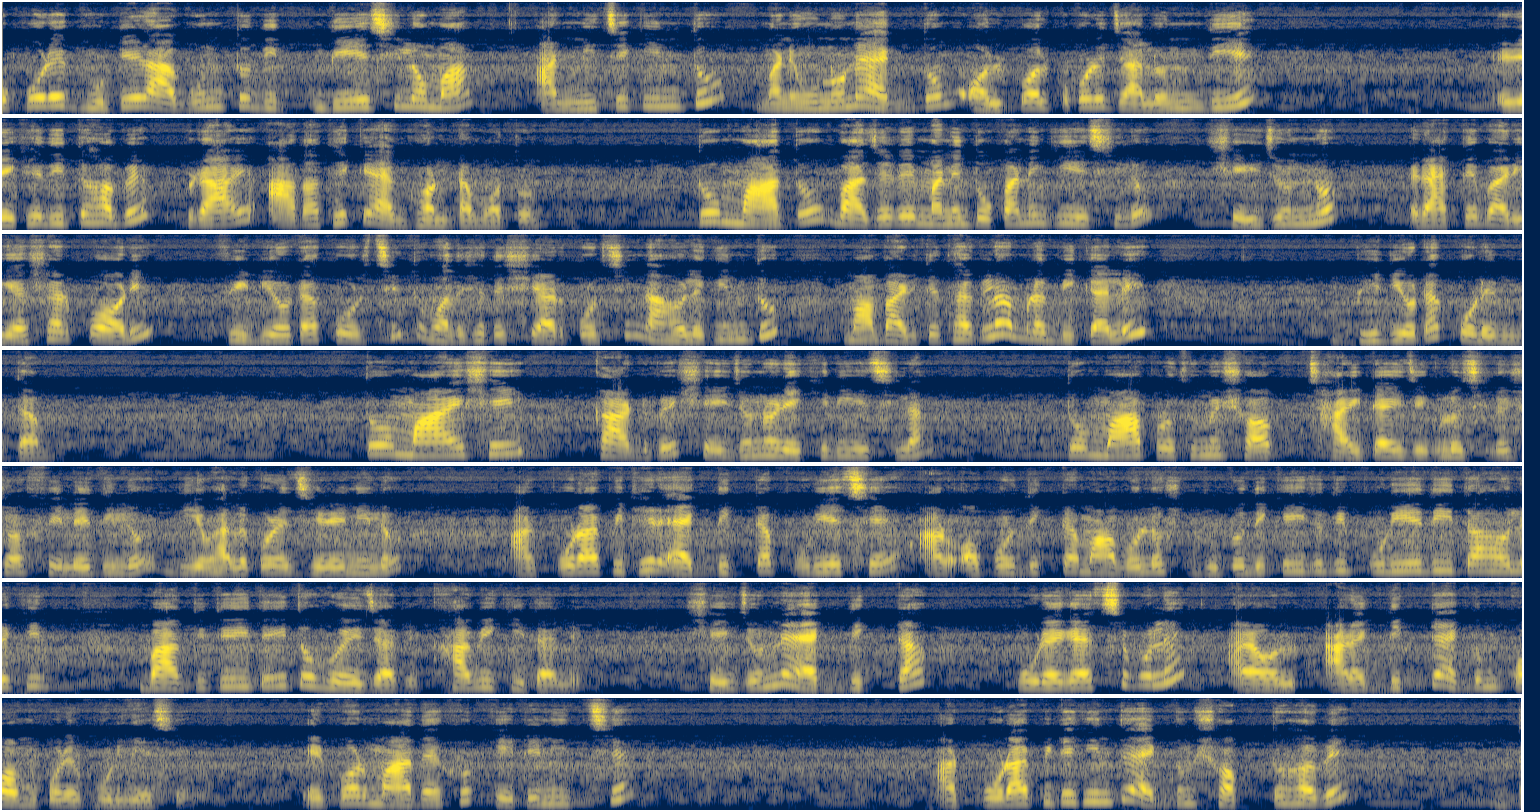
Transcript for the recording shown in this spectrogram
ওপরে ঘুঁটের আগুন তো দিয়েছিল মা, আর নিচে কিন্তু মানে উনুনে একদম অল্প অল্প করে জ্বালন দিয়ে রেখে দিতে হবে প্রায় আধা থেকে এক ঘণ্টা মতন। তো মা তো বাজারে মানে দোকানে গিয়েছিল, সেই জন্য রাতে বাড়ি আসার পরই ভিডিওটা করছি, তোমাদের সাথে শেয়ার করছি। না হলে কিন্তু মা বাড়িতে থাকলে আমরা বিকালেই ভিডিওটা করে নিতাম। তো মা এসেই কাটবে, সেই জন্য রেখে দিয়েছিলাম। তো মা প্রথমে সব ছাইটাই যেগুলো ছিল সব ফেলে দিল, দিয়ে ভালো করে ঝেড়ে নিল। আর পোড়া পিঠের একদিকটা পুড়িয়েছে আর অপর দিকটা মা বলল, দুটো দিকেই যদি পুড়িয়ে দিই তাহলে কি বাদ দিতে দিতেই তো হয়ে যাবে, খাবি কি তাহলে? সেই জন্য একদিকটা পুড়ে গেছে বলে আর আরেক দিকটা একদম কম করে পুড়িয়েছে। এরপর মা দেখো কেটে নিচ্ছে। আর পোড়া পিঠে কিন্তু একদম শক্ত হবে।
